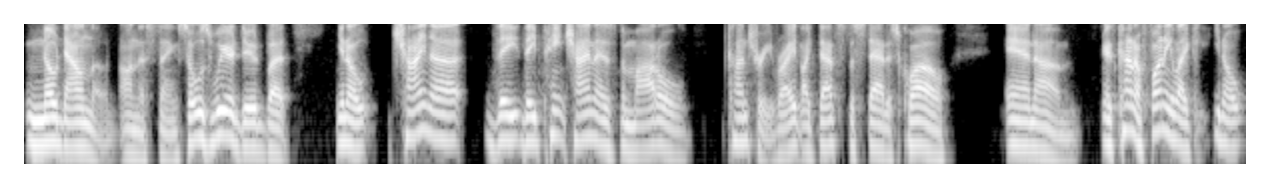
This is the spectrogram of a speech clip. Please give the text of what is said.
no download on this thing. So it was weird, dude. But you know, China, they they paint China as the model country, right? Like that's the status quo. And um it's kind of funny, like, you know,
